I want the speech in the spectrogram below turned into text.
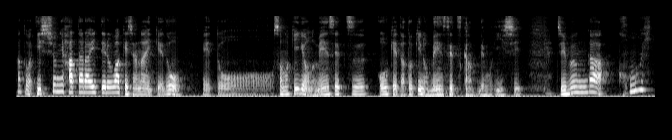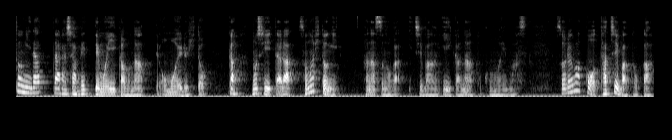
あとは一緒に働いてるわけじゃないけど、えーと、その企業の面接を受けた時の面接官でもいいし自分がこの人にだったら喋ってもいいかもなって思える人がもしいたらその人に話すのが一番いいかなと思います。それはこう立場とか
